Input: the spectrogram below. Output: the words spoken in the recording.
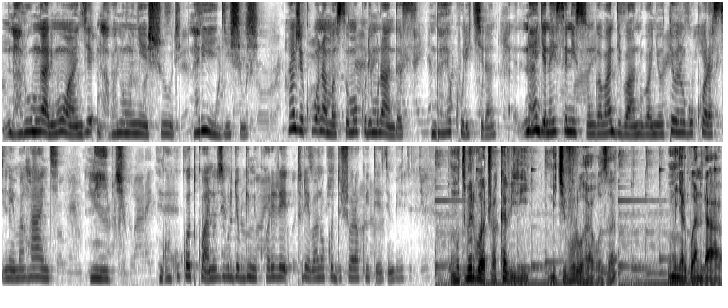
Nari umwarimu wanjye nkaba n'umunyeshuri nariyigishije. Naje kubona amasomo kuri murandasi. Ndayakurikirana. Nanjye nahise nisunga abandi bantu banyotewe no gukora sinema nkanjye. Nibyo. Nguko uko twanoza uburyo bw'imikorere tureba n'uko dushobora kwiteza imbere. Umutumirwa wacu wa kabiri ni kivuru hahoza umunyarwanda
